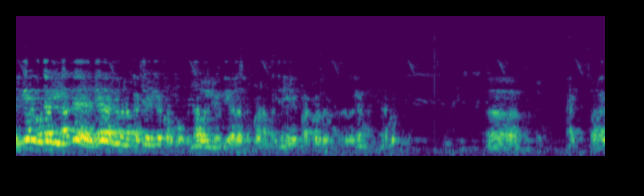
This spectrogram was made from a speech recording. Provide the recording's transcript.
ನಿಮಗೆ ಗೊತ್ತಾಗಲಿಲ್ಲ ಅಂದ್ರೆ ನೇರ ನೀವು ನಮ್ಮ ಕಚೇರಿಗೆ ಬರ್ಬೋದು. ನಾವಲ್ಲಿ ನಿಮಗೆ ಎಲ್ಲ ಸಂಪೂರ್ಣ ಮಾಹಿತಿ ಹೇಗೆ ಮಾಡ್ಕೊಳ್ಬೇಕು ಅಂತ ಬಗ್ಗೆ ಮಾಹಿತಿನ ಕೊಡ್ತೀವಿ. ಸಮಯ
